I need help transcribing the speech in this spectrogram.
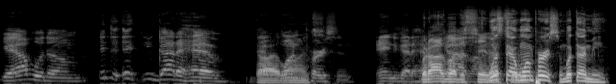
Yeah, I would. Um, it, it you gotta have that one person, and you gotta have. But I was about to guidelines. say what's That's that one person? What that mean?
